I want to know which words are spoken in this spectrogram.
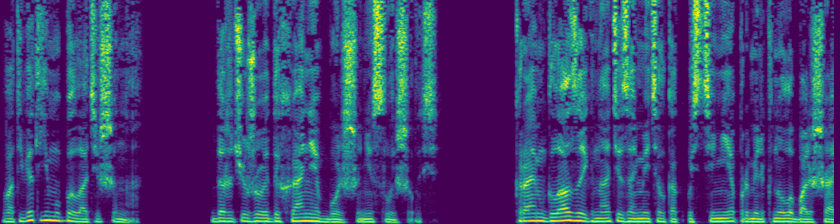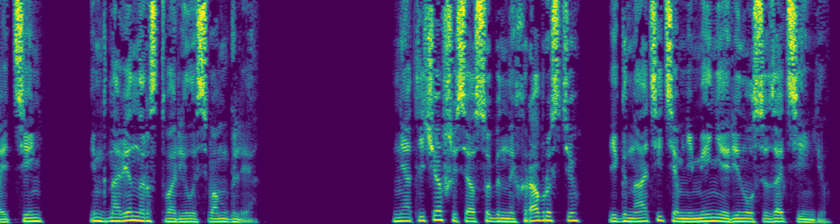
В ответ ему была тишина. Даже чужое дыхание больше не слышалось. Краем глаза Игнатий заметил, как по стене промелькнула большая тень и мгновенно растворилась во мгле. Не отличавшийся особенной храбростью, Игнатий, тем не менее, ринулся за тенью,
